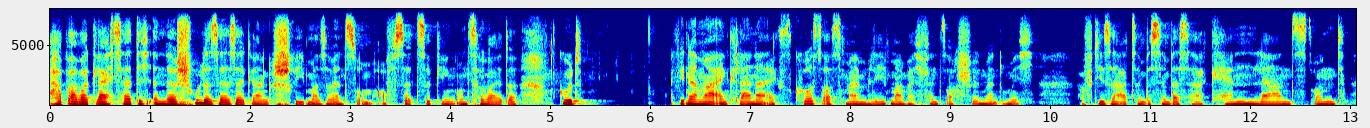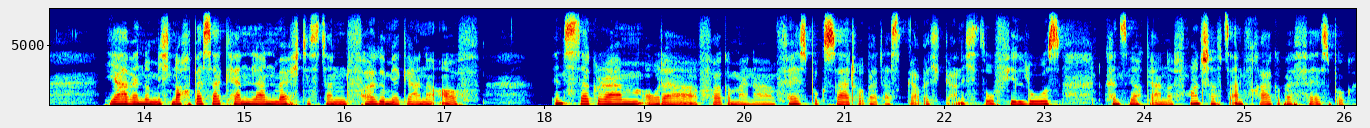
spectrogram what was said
habe aber gleichzeitig in der Schule sehr, sehr gern geschrieben, also wenn es so um Aufsätze ging und so weiter. Gut, wieder mal ein kleiner Exkurs aus meinem Leben, aber ich finde es auch schön, wenn du mich auf diese Art ein bisschen besser kennenlernst. Und ja, wenn du mich noch besser kennenlernen möchtest, dann folge mir gerne auf Instagram oder folge meiner Facebook-Seite, wobei das, glaube ich, gar nicht so viel los. Du kannst mir auch gerne eine Freundschaftsanfrage bei Facebook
